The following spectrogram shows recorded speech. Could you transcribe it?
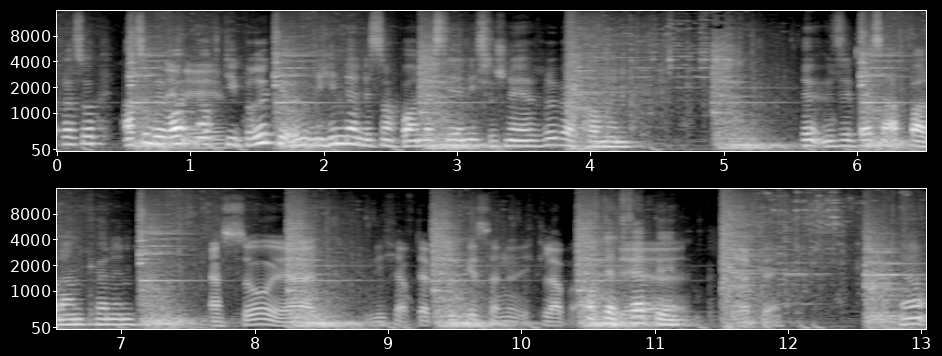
oder so? Achso, wir Nee, wollten nee. auf die Brücke irgendein Hindernis noch bauen, dass die ja nicht so schnell rüberkommen. Damit wir sie besser abballern können. Ach so, ja, nicht auf der Brücke, sondern ich glaube auf, Auf der Treppe. Treppe. Ja.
